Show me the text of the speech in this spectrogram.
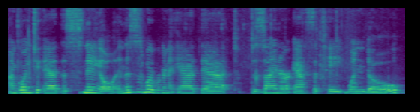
I'm going to add the snail, and this is where we're going to add that designer acetate window.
